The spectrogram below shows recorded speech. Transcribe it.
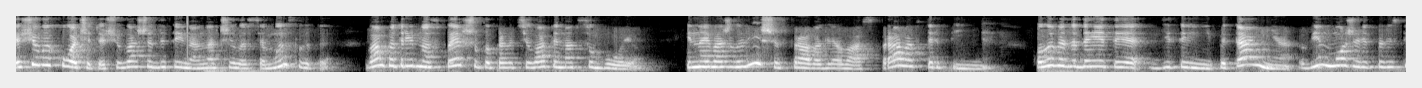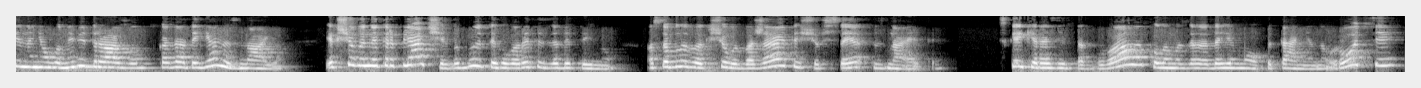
Якщо ви хочете, щоб ваша дитина навчилася мислити, вам потрібно спершу попрацювати над собою. І найважливіше вправа для вас справа в терпінні. Коли ви задаєте дитині питання, він може відповісти на нього не відразу, сказати Я не знаю. Якщо ви нетерплячі, ви будете говорити за дитину, особливо якщо ви вважаєте, що все знаєте. Скільки разів так бувало, коли ми задаємо питання на уроці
